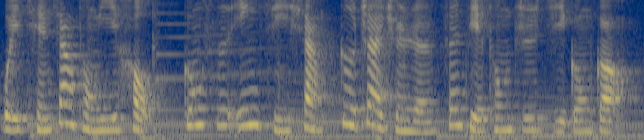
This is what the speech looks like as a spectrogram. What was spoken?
为前项同意后，公司应即向各债权人分别通知及公告。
